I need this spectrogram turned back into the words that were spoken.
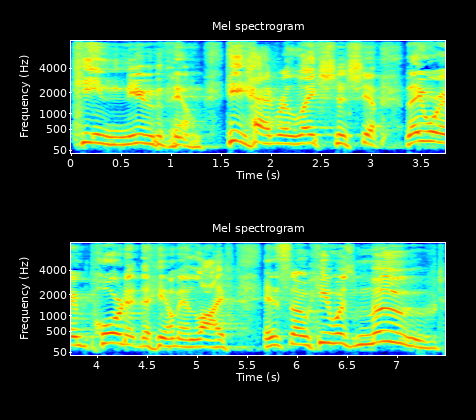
He knew them. He had relationship. They were important to him in life. And so he was moved.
